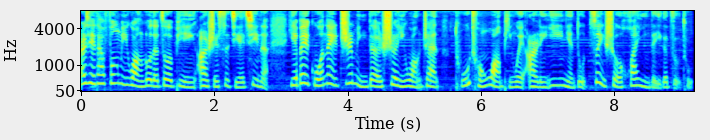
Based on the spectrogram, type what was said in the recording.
而且他风靡网络的作品《二十四节气》呢，也被国内知名的摄影网站图虫网评为二零一一年度最受欢迎的一个组图。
